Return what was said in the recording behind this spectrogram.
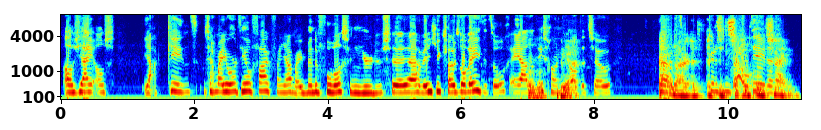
als jij als ja, kind, zeg maar, je hoort heel vaak van ja, maar ik ben de volwassene hier. Dus eh, ja, weet je, ik zou het wel weten, toch? En ja, dat Mhm. is gewoon niet Ja. altijd zo. Ja, maar dat het, kunnen het, ze niet zou goed accepteren. zijn.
